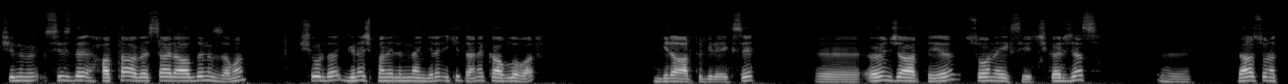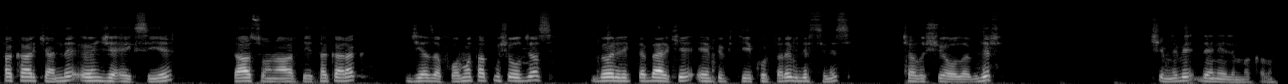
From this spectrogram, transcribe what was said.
Şimdi siz de hata vesaire aldığınız zaman şurada güneş panelinden gelen iki tane kablo var. Biri artı biri eksi. Ee, önce artıyı sonra eksiyi çıkaracağız. Ee, daha sonra takarken de önce eksiyi daha sonra artıyı takarak cihaza format atmış olacağız. Böylelikle belki MPPT'yi kurtarabilirsiniz. Çalışıyor olabilir. Şimdi bir deneyelim bakalım.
